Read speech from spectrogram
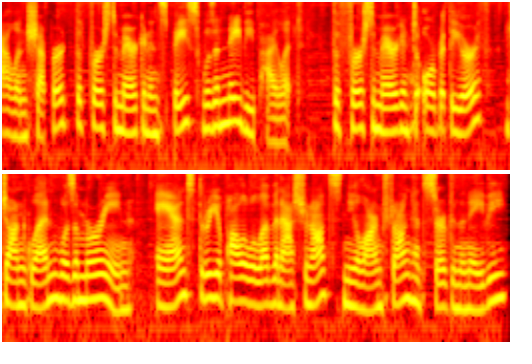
Alan Shepard, the first American in space, was a Navy pilot. The first American to orbit the Earth, John Glenn, was a Marine, and three Apollo 11 astronauts, Neil Armstrong, had served in the Navy,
